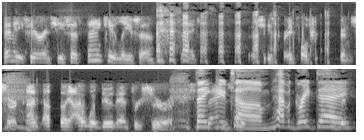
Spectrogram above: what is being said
Penny's here, and she says, "Thank you, Lisa." Thanks. She's grateful for your concern. I, I, I will do that for sure. Thank Thanks, you, Tom. Have a great day.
